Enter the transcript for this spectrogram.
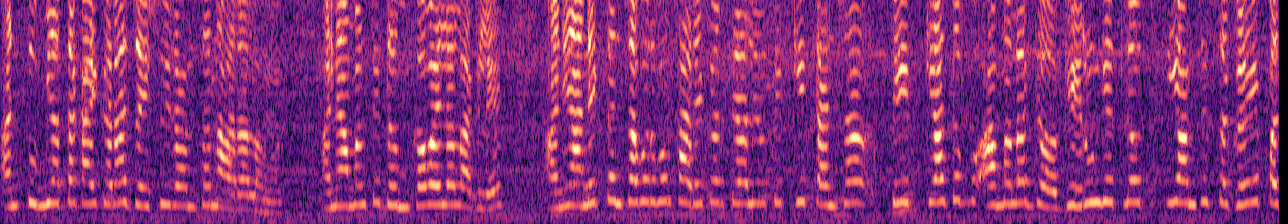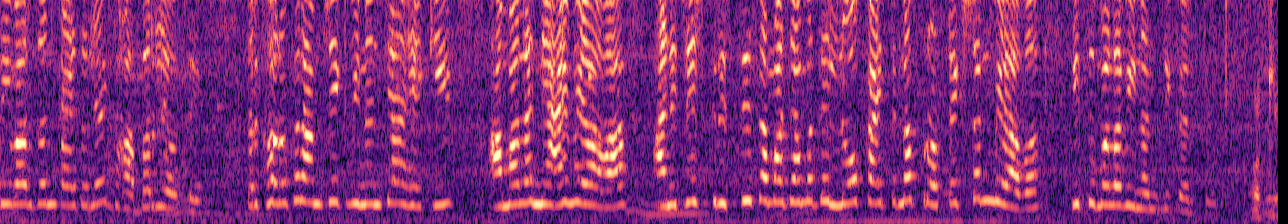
आणि तुम्ही आता काय करा? जय श्रीरामचा नारा लावा. आणि आम्हाला ते धमकवायला लागले. आणि अनेक त्यांच्याबरोबर कार्यकर्ते आले होते की त्यांच्या ते इतके असं आम्हाला घेरून घेतले होते की आमचे सगळे परिवारजण काय झाले घाबरले होते. तर खरोखर आमची एक विनंती आहे की आम्हाला न्याय मिळावा आणि जे ख्रिस्ती समाजामध्ये लोक आहेत त्यांना प्रोटेक्शन मिळावं ही तुम्हाला विनंती करते. ओके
